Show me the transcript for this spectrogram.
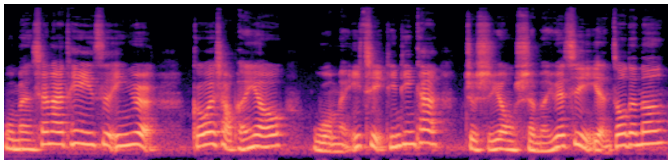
我们先来听一次音乐，各位小朋友，我们一起听听看，这是用什么乐器演奏的呢？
